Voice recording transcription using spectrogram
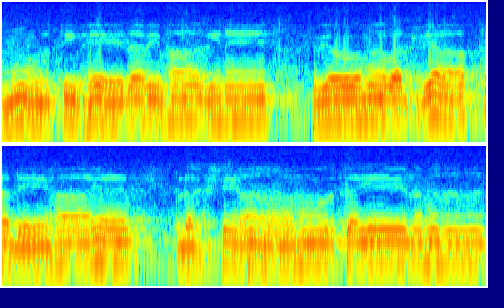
मूर्तिभेदविभागिने व्योमवद्व्याप्तदेहाय दक्षिणामूर्तये नमः।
